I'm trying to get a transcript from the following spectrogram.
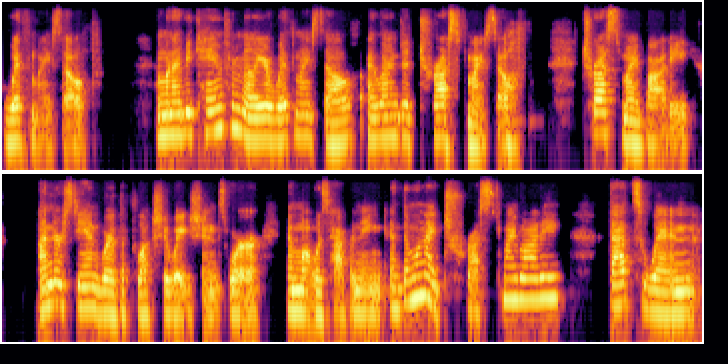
with myself. And when I became familiar with myself, I learned to trust myself, trust my body, understand where the fluctuations were and what was happening. And then when I trust my body, that's when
